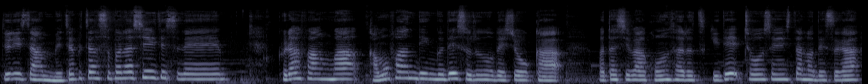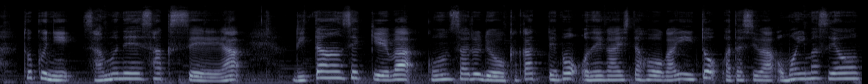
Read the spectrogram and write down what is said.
ジュリさん、めちゃくちゃ素晴らしいですね。クラファンはカモファンディングでするのでしょうか？私はコンサル付きで挑戦したのですが特にサムネ作成やリターン設計はコンサル料かかってもお願いした方がいいと私は思いますよ。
